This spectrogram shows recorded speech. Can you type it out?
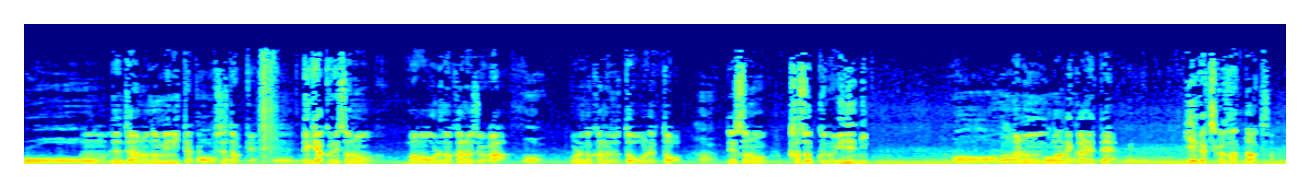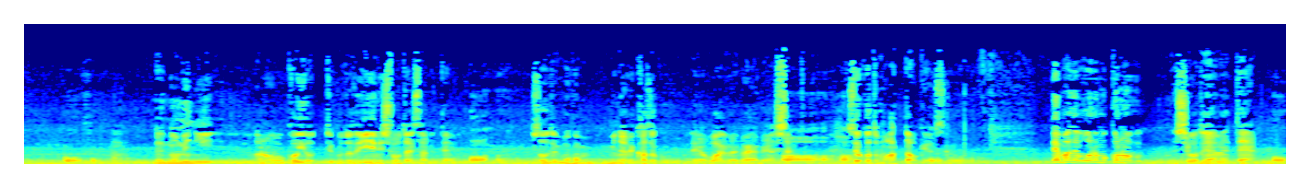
おおうん、でじゃああの飲みに行ったりとかしてたわけ。うんで逆にそのまあ俺の彼女があ俺の彼女と俺と、はでその家族の家にあの招かれて家が近かったわけさ、で飲みにあの来いよっていうことで家に招待されて。あそれでもうみんなで家族でワイワイガヤガヤしたりとかそういうこともあったわけですよ。でまあでも俺もこの仕事辞めてお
